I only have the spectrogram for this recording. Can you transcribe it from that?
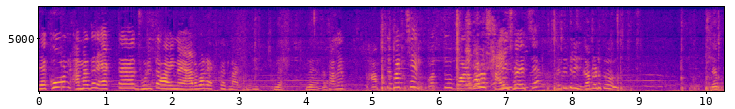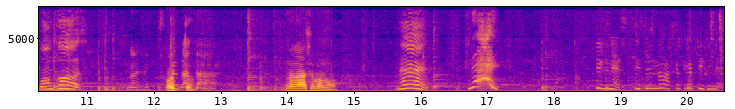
দেখুন আমাদের একটা ঝুড়িতে হয় না আরবার একটা লাগবে নে, নে। তাহলে ভাবতে পারছেন কত বড় বড় সাইজ হয়েছে? দিদি গাবলাটা তোল এ পঙ্কজ না ওই তো। না না আছে মামা। নে নেই! টিটিনেস টিটিনেস না আজকে থেকে টিটিনেস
